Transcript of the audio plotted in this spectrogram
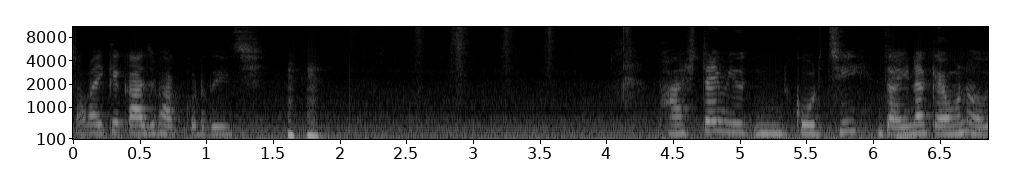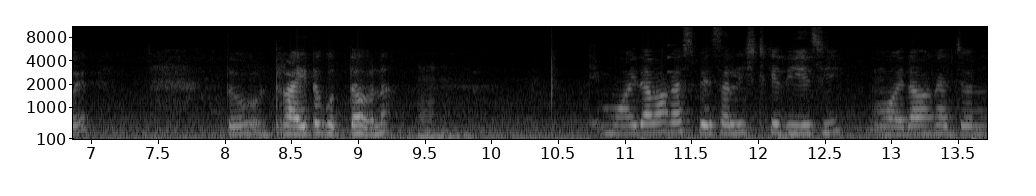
সবাইকে কাজ ভাগ করে দিয়েছি। ফার্স্ট টাইম করছি জানি না কেমন হবে। তো ট্রাই তো করতে হবে না। ময়দা মাখা স্পেশালিস্টকে দিয়েছি ময়দা মাখার জন্য।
